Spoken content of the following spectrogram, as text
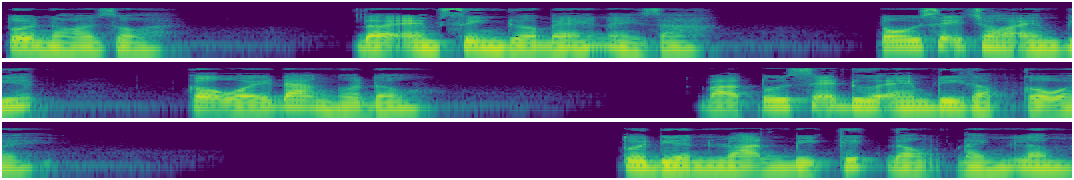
Tôi nói rồi, đợi em sinh đứa bé này ra. Tôi sẽ cho em biết cậu ấy đang ở đâu. Và tôi sẽ đưa em đi gặp cậu ấy. Tôi điên loạn bị kích động đánh Lâm.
